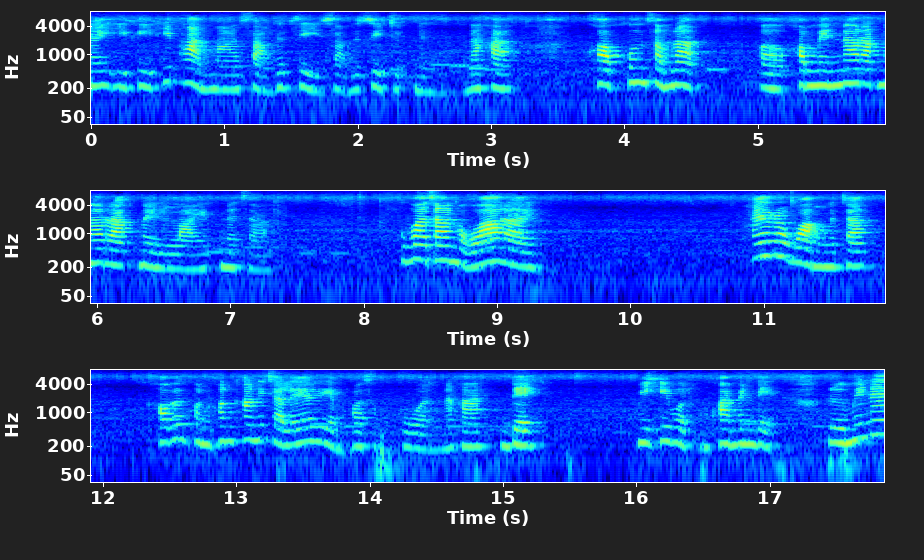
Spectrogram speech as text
ใน EP ที่ผ่านมา 34 34.1 นะคะ ขอบคุณสำหรับออคอมเมนต์น่ารักน่ารักในไลฟ์นะจ๊ะครูบาอาจารย์บอกว่าอะไร ให้ระวังนะจ๊ะ เขาเป็นคนค่อนข้างที่จะเล่ห์เหลี่ยมพอสมควรนะคะ เด็กมีคีย์เวิร์ดของความเป็นเด็ก หรือไม่แน่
